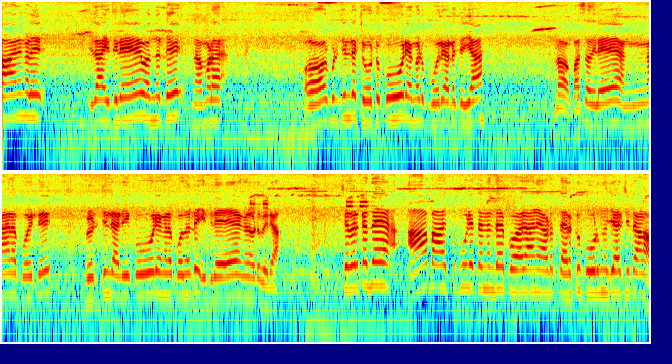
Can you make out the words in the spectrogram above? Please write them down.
വാഹനങ്ങൾ ഇതാ ഇതിലേ വന്നിട്ട് നമ്മുടെ ഓവർബ്രിഡ്ജിന്റെ ചോട്ട് കൂടി അങ്ങോട്ട് പോരുകയാട്ടോ ചെയ്യുക ഉണ്ടോ ബസ് അതിലേ അങ്ങനെ പോയിട്ട് ബ്രിഡ്ജിന്റെ അടിയിൽ കൂടി അങ്ങനെ പോന്നിട്ട് ഇതിലേ അങ്ങോട്ട് വരിക. പക്ഷെ ഇവർക്കെന്താ ആ ഭാഗത്ത് കൂടി തന്നെ എന്താ പോരാൻ അവിടെ തിരക്ക് കൂടുന്നു വിചാരിച്ചിട്ടാണോ?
